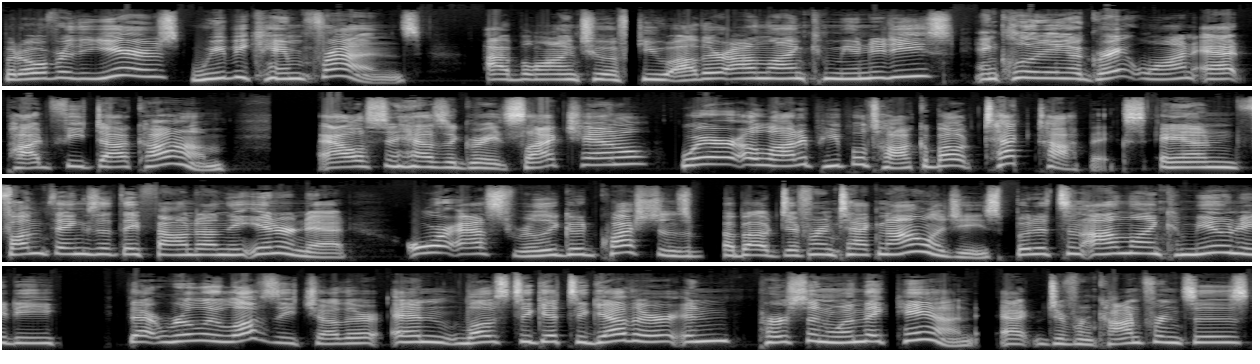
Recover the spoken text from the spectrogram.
But over the years, we became friends. I belong to a few other online communities, including a great one at podfeet.com. Allison has a great Slack channel where a lot of people talk about tech topics and fun things that they found on the internet or ask really good questions about different technologies. But it's an online community that really loves each other and loves to get together in person when they can at different conferences,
